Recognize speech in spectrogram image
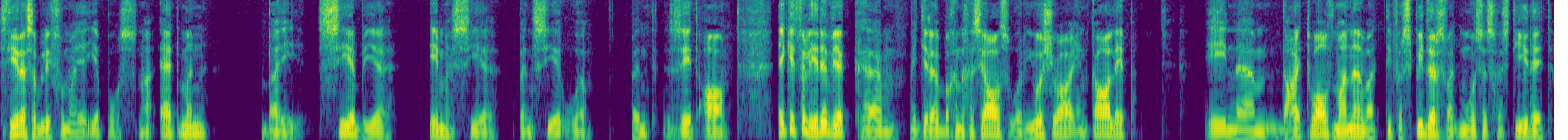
stuur asseblief vir my 'n e-pos na admin@cbmc.co.za Ek het verlede week um, met julle begin gesels oor Joshua en Caleb en um, daai 12 manne wat die verspieders wat Moses gestuur het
